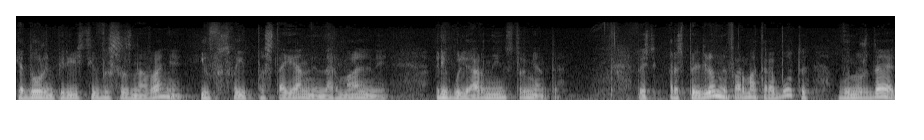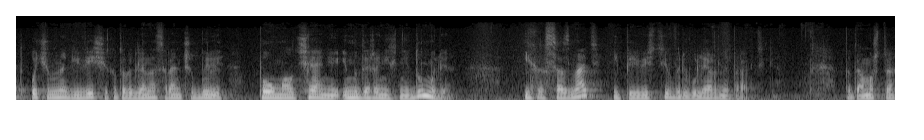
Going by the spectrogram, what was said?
я должен перевести в осознавание и в свои постоянные, нормальные, регулярные инструменты. То есть распределенный формат работы вынуждает очень многие вещи, которые для нас раньше были по умолчанию, и мы даже о них не думали, их осознать и перевести в регулярные практики. Потому что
